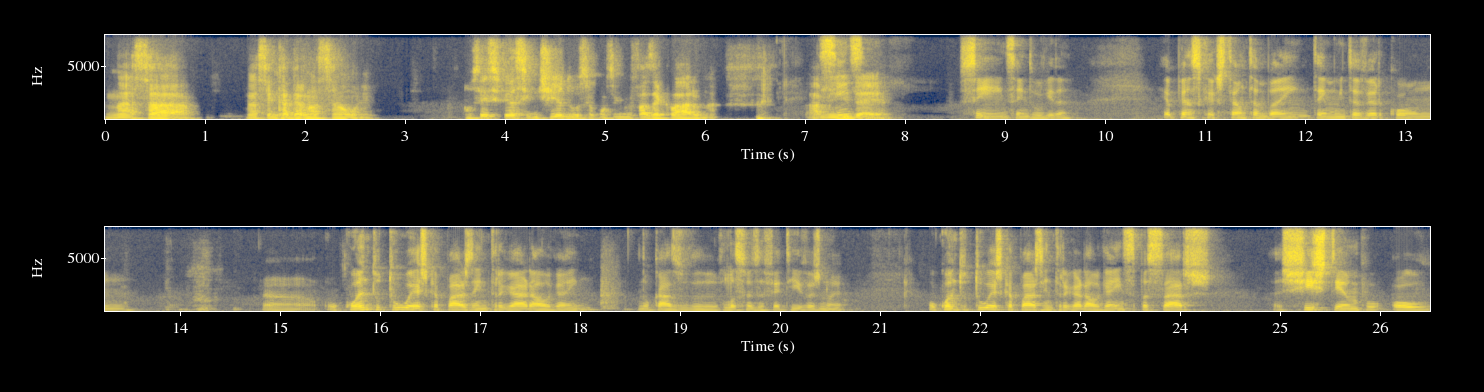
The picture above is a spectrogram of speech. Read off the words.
nessa, nessa encadernação. Né? Não sei se fez sentido, se eu consigo me fazer claro, né? A minha sim, ideia. Sim. sim, sem dúvida. Eu penso que a questão também tem muito a ver com uh, o quanto tu és capaz de entregar a alguém, no caso de relações afetivas, não é? O quanto tu és capaz de entregar a alguém se passares X tempo ou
